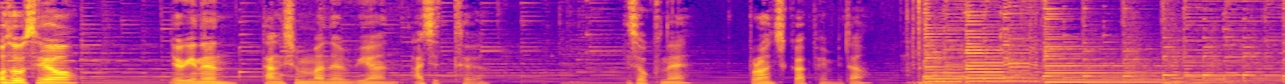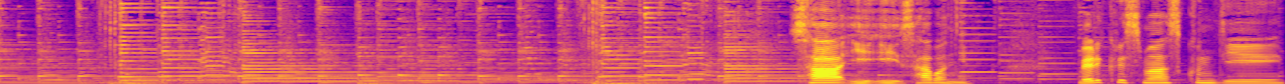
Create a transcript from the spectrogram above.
어서 오세요. 여기는 당신만을 위한 아지트 이석훈의 브런치 카페입니다. 4224번님 메리 크리스마스 쿤디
